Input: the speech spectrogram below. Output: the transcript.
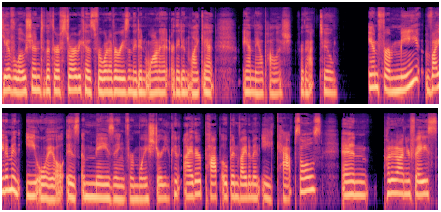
give lotion to the thrift store because for whatever reason they didn't want it or they didn't like it, and nail polish for that too. And for me, vitamin E oil is amazing for moisture. You can either pop open vitamin E capsules and put it on your face,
